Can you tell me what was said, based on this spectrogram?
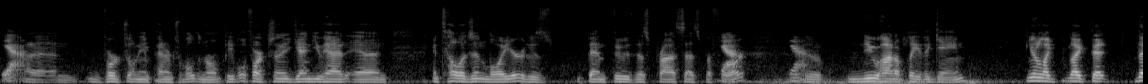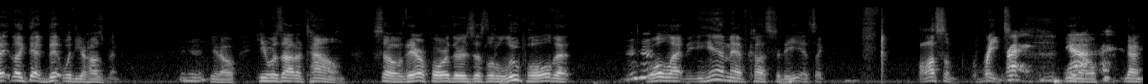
yeah. And virtually impenetrable to normal people. Fortunately, again, you had an intelligent lawyer who's been through this process before, yeah. yeah. who knew how to play the game. You know, like like that that, like that bit with your husband. Mm-hmm. You know, he was out of town, so therefore there's this little loophole that Mm-hmm. We'll let him have custody. It's like awesome, great. Right. Yeah. You know, not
